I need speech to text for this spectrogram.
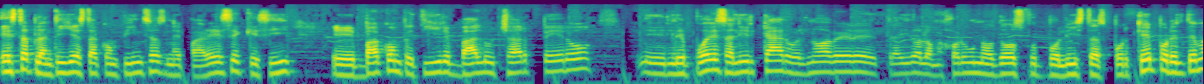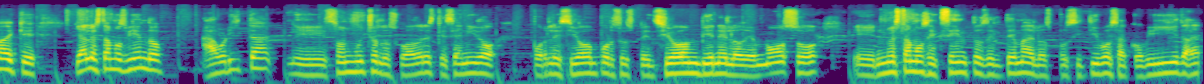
Esta plantilla está con pinzas, me parece que sí eh, va a competir, va a luchar, pero eh, le puede salir caro el no haber traído a lo mejor uno o dos futbolistas. ¿Por qué? Por el tema de que ya lo estamos viendo. Ahorita son muchos los jugadores que se han ido por lesión, por suspensión, viene lo de Mozo, eh, no estamos exentos del tema de los positivos a COVID, ah,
